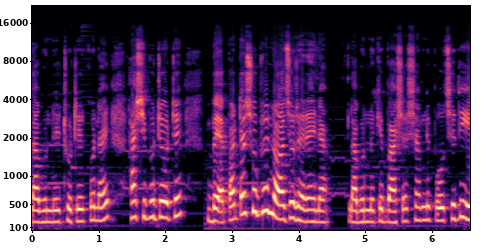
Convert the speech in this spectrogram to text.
লাবণ্যের ঠোঁটের কোনায় হাসি ফুটে ওঠে। ব্যাপারটা শুভ্র নজর এড়ায় না। লাবণ্যকে বাসার সামনে পৌঁছে দিয়ে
